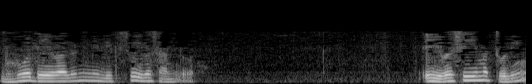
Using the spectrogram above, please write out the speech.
බොහෝ දේවල් වලින් මේ භික්ෂුව ඉවසන්න ඕනේ. ඒ ඉවසීම තුලින්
